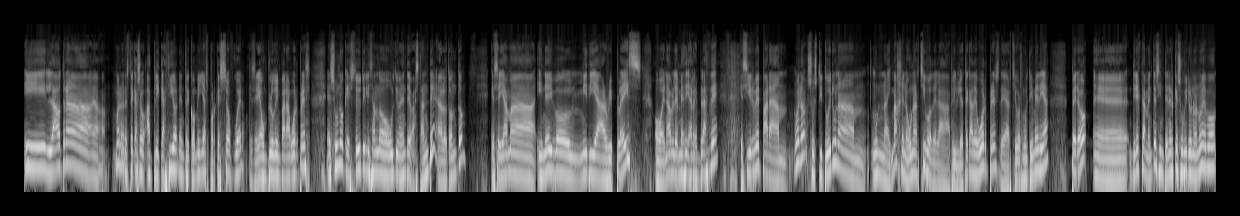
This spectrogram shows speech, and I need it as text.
Y la otra, bueno, en este caso aplicación, entre comillas, porque es software, que sería un plugin para WordPress, es uno que estoy utilizando últimamente bastante, a lo tonto, que se llama Enable Media Replace o Enable Media Replace, que sirve para, bueno, sustituir una, una imagen o un archivo de la biblioteca de WordPress, de archivos multimedia, pero eh, directamente sin tener que subir uno nuevo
